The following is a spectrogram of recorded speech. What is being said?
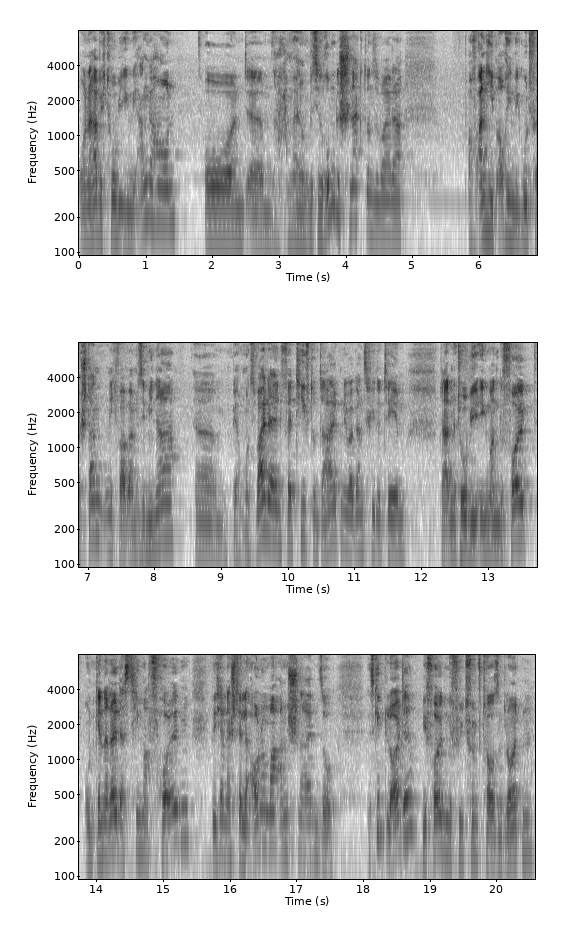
Und dann habe ich Tobi irgendwie angehauen und ähm, da haben wir ein bisschen rumgeschnackt und so weiter. Auf Anhieb auch irgendwie gut verstanden. Ich war beim Seminar. Ähm, wir haben uns weiterhin vertieft unterhalten über ganz viele Themen. Da hat mir Tobi irgendwann gefolgt. Und generell das Thema Folgen will ich an der Stelle auch nochmal anschneiden. So, es gibt Leute, die folgen gefühlt 5000 Leuten.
